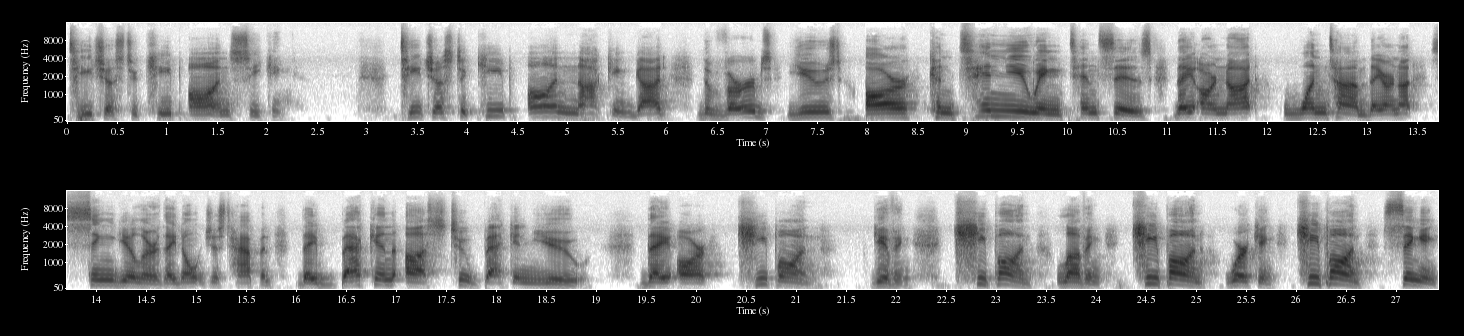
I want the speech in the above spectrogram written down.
Teach us to keep on seeking. Teach us to keep on knocking. God, the verbs used are continuing tenses. They are not one time, they are not singular. They don't just happen. They beckon us to beckon you. They are keep on giving, keep on loving, keep on working, keep on singing,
